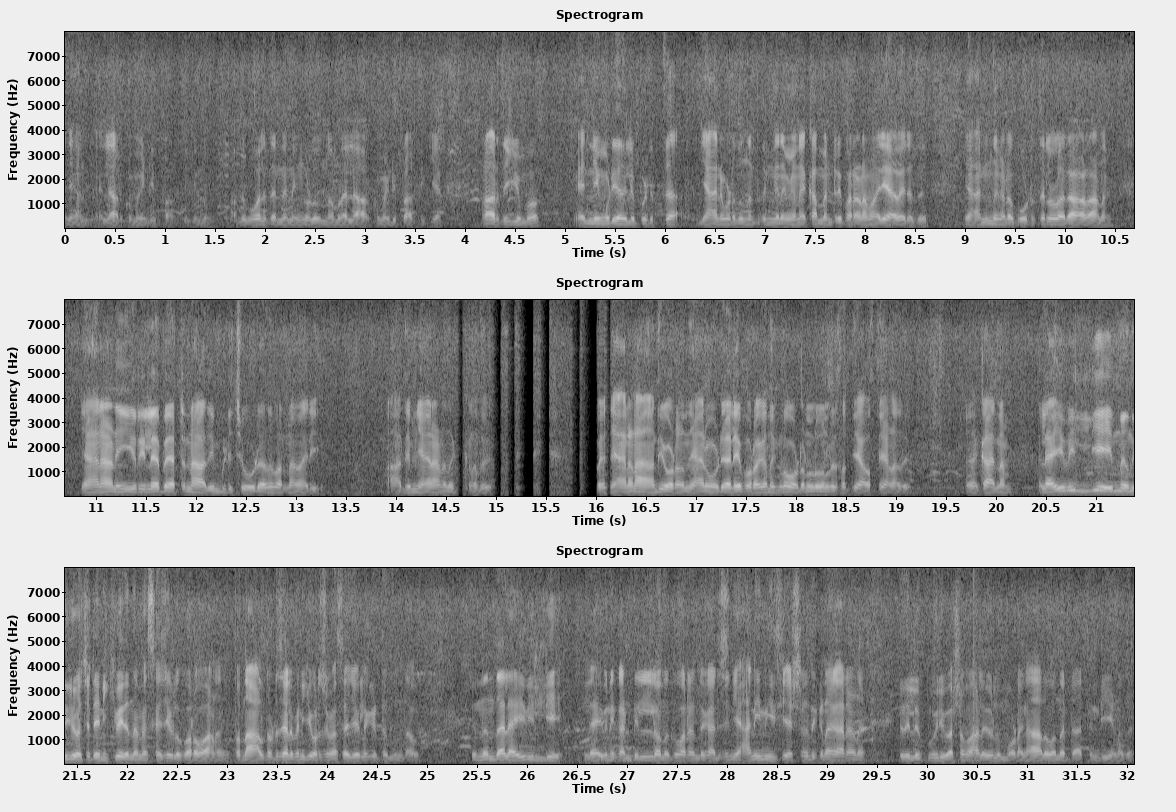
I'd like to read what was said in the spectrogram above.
ഞാൻ എല്ലാവർക്കും വേണ്ടി പ്രാർത്ഥിക്കുന്നു. അതുപോലെ തന്നെ നിങ്ങളും നമ്മളെല്ലാവർക്കും വേണ്ടി പ്രാർത്ഥിക്കുക. പ്രാർത്ഥിക്കുമ്പോൾ എന്നെയും കൂടി അതിൽ പെടുത്തുക. ഞാനിവിടെ നിന്നിട്ട് ഇങ്ങനെ ഇങ്ങനെ കമൻട്രി പറയണ മാതിരി ആവരുത്. ഞാനും നിങ്ങളുടെ കൂട്ടത്തിലുള്ള ഒരാളാണ്. ഞാനാണ് ഈ റിലേ ബാറ്റൻ ആദ്യം പിടിച്ചു ഓടുക എന്ന് പറഞ്ഞ മാതിരി. ആദ്യം ഞാനാണ് നിൽക്കുന്നത് ഞാനാണ് ആദ്യം ഓടണം ഞാൻ ഓടിയാലേ പുറകെ നിങ്ങൾ ഓടണുള്ളൂ എന്നുള്ള സത്യാവസ്ഥയാണത് കാരണം ലൈവ് ഇല്ല ഇന്നെന്ന് ചോദിച്ചിട്ട് എനിക്ക് വരുന്ന മെസ്സേജുകൾ കുറവാണ്. ഇപ്പോൾ നാളെ തൊട്ട് ചിലപ്പോൾ എനിക്ക് കുറച്ച് മെസ്സേജുകൾ കിട്ടുന്നുണ്ടാവും. ഇന്നെന്താ ലൈവ് ഇല്ലേ? ലൈവിന് കണ്ടില്ലല്ലോ എന്നൊക്കെ പറയേണ്ട. കാര്യം ഞാൻ ഇനീഷ്യേഷൻ എടുക്കുന്ന കാരണമാണ് ഇതിൽ ഭൂരിപക്ഷം ആളുകളും മുടങ്ങാതെ വന്നിട്ട് അറ്റൻഡ് ചെയ്യണത്.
